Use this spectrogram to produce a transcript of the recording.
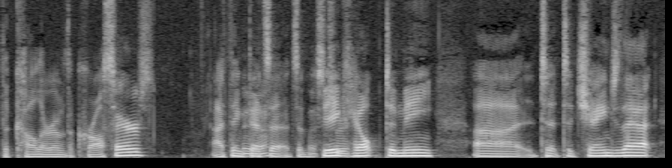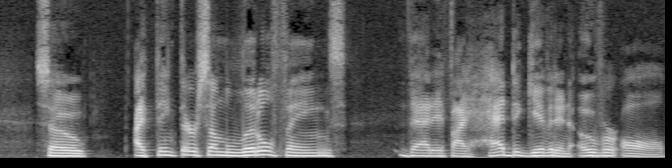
the color of the crosshairs. I think that's a it's a that's big true. help to me uh, to to change that. So I think there are some little things that if I had to give it an overall,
